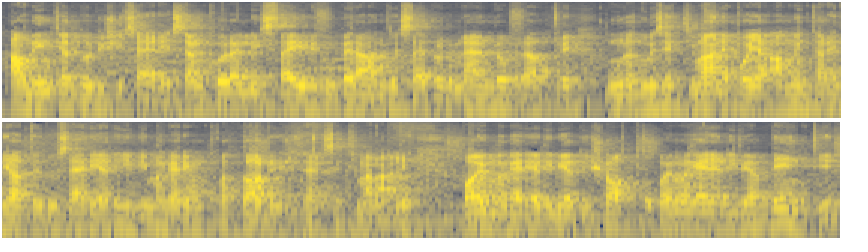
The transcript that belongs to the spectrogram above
aumenti a 12 serie, se ancora lì stai recuperando e stai progredendo per altre una o due settimane, puoi aumentare di altre due serie, arrivi magari a un 14 serie settimanali, poi magari arrivi a 18, poi magari arrivi a 20,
